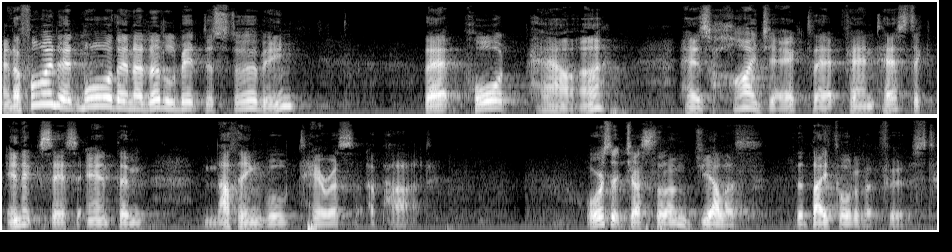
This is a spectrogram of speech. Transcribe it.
And I find it more than a little bit disturbing that Port Power has hijacked that fantastic INXS anthem, Nothing Will Tear Us Apart? Or is it just that I'm jealous that they thought of it first?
